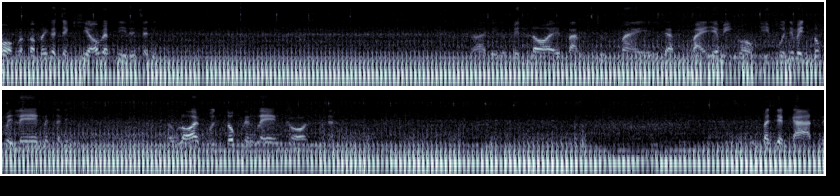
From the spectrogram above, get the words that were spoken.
อกแล้วก็มันก็จะเขียวแบบนี้นะจ๊ะนี่อันนี้ก็เป็นรอยฝั่งจุดใหม่จากไฟยังไม่งอกอีกฝนจะไม่ตกไม่แรงนะจ๊ะนี่ต้องรอให้ฝนตกแรงๆก่อนจ้ะบรรยากาศใน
